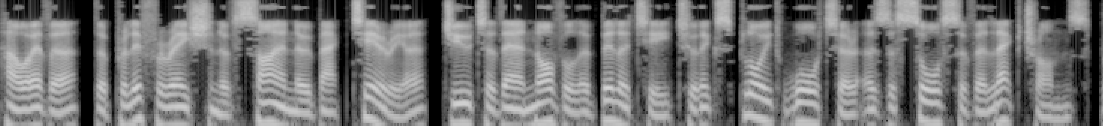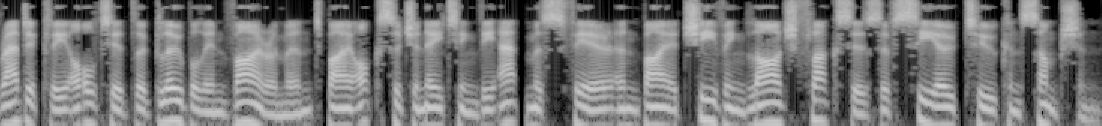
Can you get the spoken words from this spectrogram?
However, the proliferation of cyanobacteria, due to their novel ability to exploit water as a source of electrons, radically altered the global environment by oxygenating the atmosphere and by achieving large fluxes of CO2 consumption.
